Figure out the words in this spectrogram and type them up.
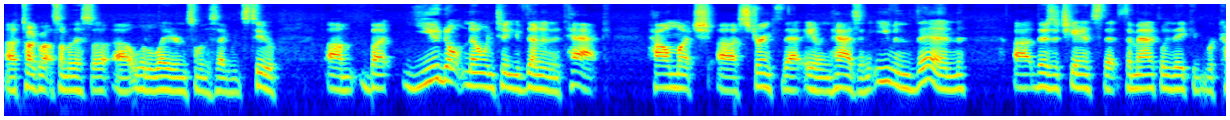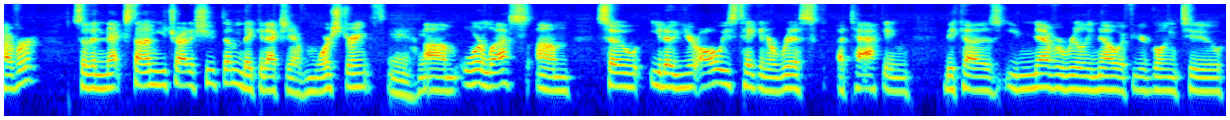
uh, talk about some of this a, a little later in some of the segments too. Um, but you don't know until you've done an attack how much uh, strength that alien has, and even then, uh, there's a chance that thematically they could recover. So the next time you try to shoot them, they could actually have more strength Mhm. um, or less. Um, so you know you're always taking a risk attacking because you never really know if you're going to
